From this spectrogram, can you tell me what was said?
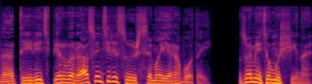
«А ты ведь первый раз интересуешься моей работой», — заметил мужчина.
